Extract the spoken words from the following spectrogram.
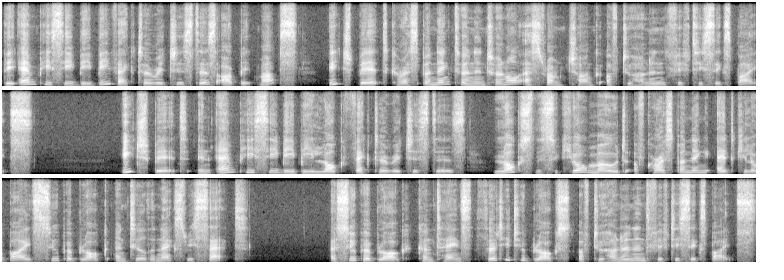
The MPC-BB vector registers are bitmaps, each bit corresponding to an internal SRAM chunk of 256 bytes. Each bit in MPCBB log vector registers logs the secure mode of corresponding 8 kilobyte superblock until the next reset. A superblock contains 32 blocks of 256 bytes.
